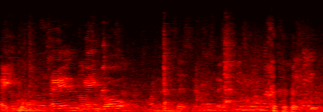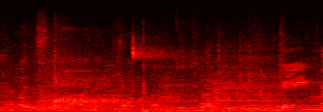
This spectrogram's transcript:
Eight, ten, game ball. Game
